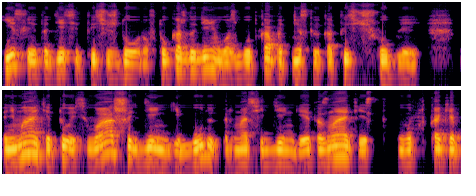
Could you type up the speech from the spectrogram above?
Если это 10 тысяч долларов, то каждый день у вас будет капать несколько тысяч рублей. Понимаете? То есть ваши деньги будут приносить деньги. Это, знаете, вот как я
